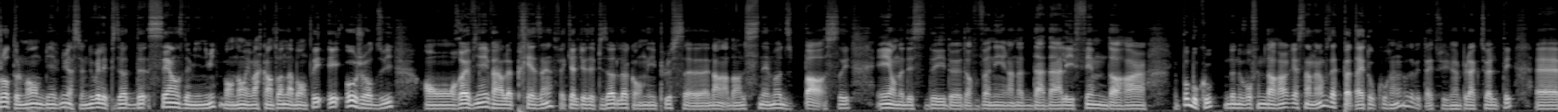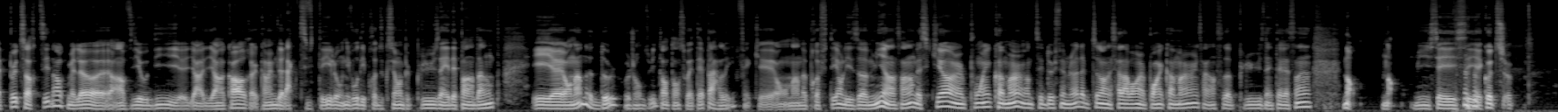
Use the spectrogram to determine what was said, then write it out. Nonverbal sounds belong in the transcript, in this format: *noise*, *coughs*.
Bonjour tout le monde, bienvenue à ce nouvel épisode de Séance de minuit. Mon nom est Marc-Antoine Labonté et aujourd'hui, on revient vers le présent. Ça fait quelques épisodes là qu'on est plus euh, dans, le cinéma du passé et on a décidé de, de revenir à notre dada, les films d'horreur. Il n'y a pas beaucoup de nouveaux films d'horreur récemment. Vous êtes peut-être au courant, vous avez peut-être suivi un peu l'actualité. Euh, peu de sorties donc, mais là, euh, en VOD, il y, a, il y a encore euh, quand même de l'activité là, au niveau des productions un peu plus indépendantes. Et euh, on en a deux aujourd'hui dont on souhaitait parler. Fait que on en a profité, on les a mis ensemble. Est-ce qu'il y a un point commun entre ces deux films-là? D'habitude, on essaie d'avoir un point commun, ça rend ça plus intéressant. Non, non. Mais c'est, c'est, *laughs* écoute,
